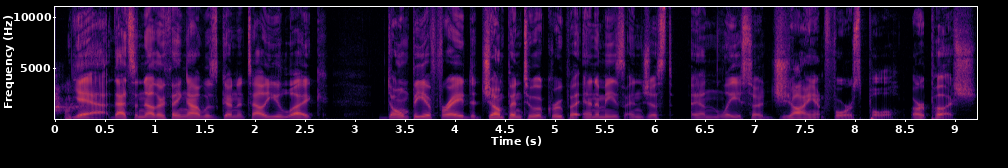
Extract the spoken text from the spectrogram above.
yeah, that's another thing I was gonna tell you. Like, don't be afraid to jump into a group of enemies and just unleash a giant force pull or push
